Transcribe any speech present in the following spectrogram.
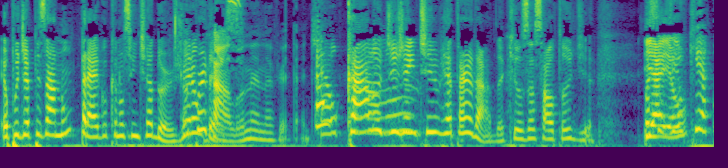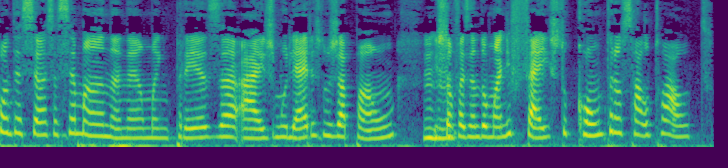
Eu podia pisar num prego que eu não sentia dor. Juro Era por um Deus. calo, né, na verdade. É o calo de gente retardada que usa salto todo dia. Você e aí viu eu. o que aconteceu essa semana, né? Uma empresa, as mulheres no Japão Uhum. estão fazendo um manifesto contra o salto alto.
